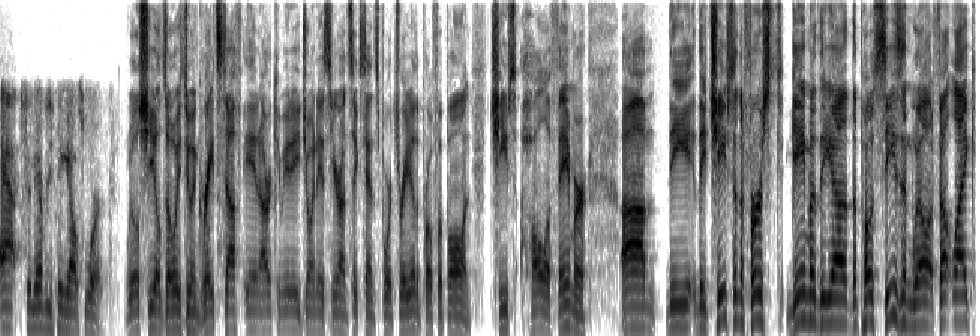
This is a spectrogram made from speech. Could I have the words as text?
apps, and everything else work. Will Shields always doing great stuff in our community. Joining us here on 610 Sports Radio, the Pro Football and Chiefs Hall of Famer. Um, the the Chiefs in the first game of the uh, the postseason, Will, it felt like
